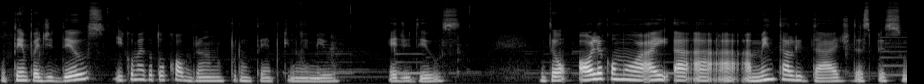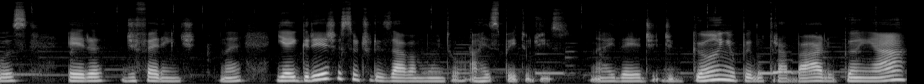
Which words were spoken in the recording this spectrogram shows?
O tempo é de Deus e como é que eu estou cobrando por um tempo que não é meu? É de Deus. Então, olha como a, a, a, a mentalidade das pessoas era diferente, né? E a igreja se utilizava muito a respeito disso, né? A ideia de, de ganho pelo trabalho, ganhar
